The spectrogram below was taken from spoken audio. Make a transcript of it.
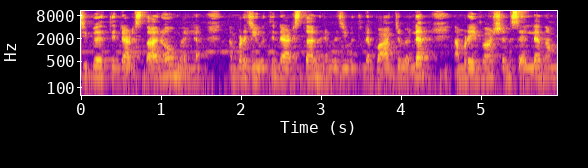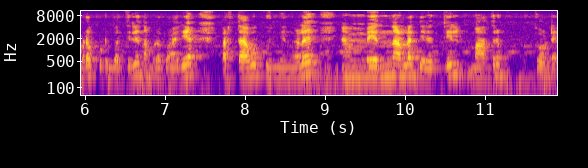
ജീവിതത്തിന്റെ അടിസ്ഥാനവുമല്ല നമ്മുടെ ജീവിതത്തിന്റെ അടിസ്ഥാനം നമ്മുടെ ജീവിതത്തിന്റെ പാർട്ടുമല്ല നമ്മുടെ ഇമോഷൻസ് എല്ലാം നമ്മുടെ കുടുംബത്തിൽ നമ്മുടെ ഭാര്യ ഭർത്താവ് കുഞ്ഞുങ്ങൾ എന്നുള്ള ദിനത്തിൽ മാത്രം പോയിക്കോട്ടെ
